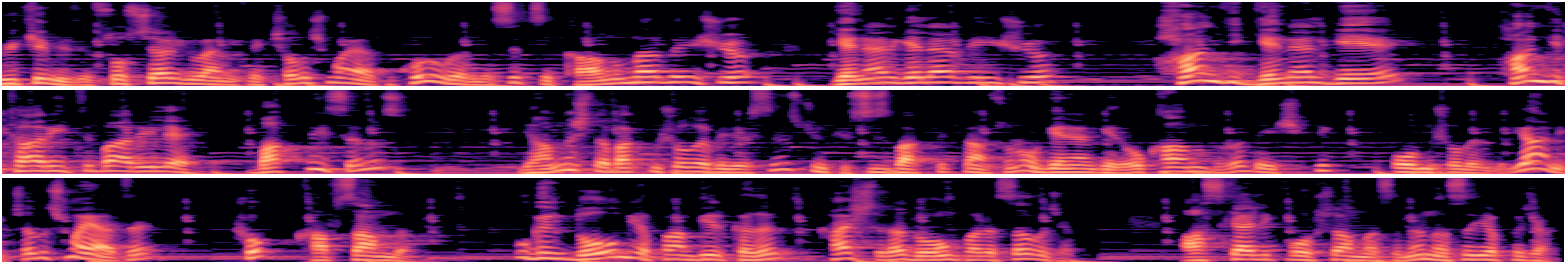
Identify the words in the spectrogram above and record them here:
ülkemizde sosyal güvenlik ve çalışma hayatı konularında sık sık kanunlar değişiyor, genelgeler değişiyor. Hangi genelgeye, hangi tarih itibariyle baktıysanız yanlış da bakmış olabilirsiniz. Çünkü siz baktıktan sonra o genelgede, o kanunda da değişiklik olmuş olabilir. Yani çalışma hayatı çok kapsamlı. Bugün doğum yapan bir kadın kaç lira doğum parası alacak? Askerlik borçlanmasını nasıl yapacak?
